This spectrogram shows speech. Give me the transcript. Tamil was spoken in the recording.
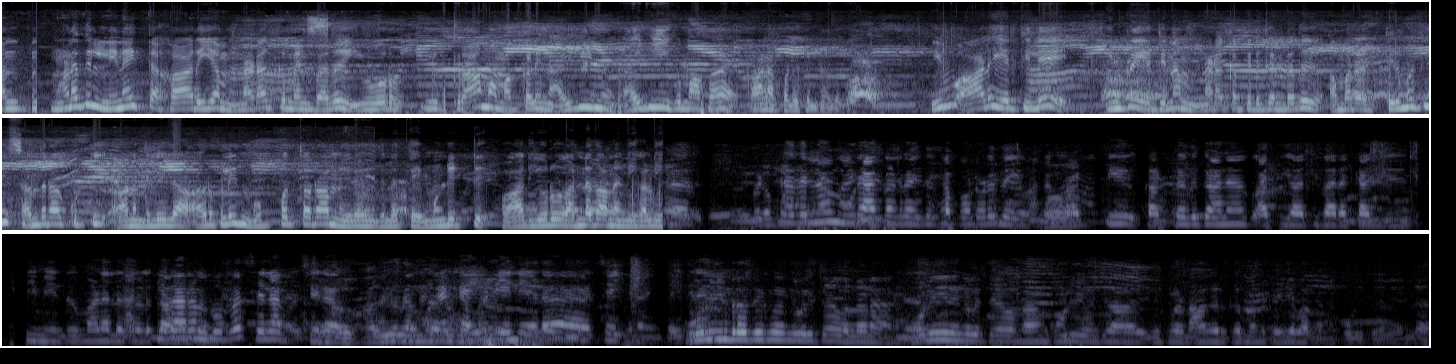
அந்த மனதில் நினைத்த காரியம் நடக்கும் என்பது இவ்வொரு இக்கிராம மக்களின் ஐதீக ஐதீகமாக காணப்படுகின்றது. இவ் ஆலயத்திலே இன்றைய தினம் நடக்கப்பெறுகின்றது அமரர் திருமதி சந்திராகுட்டி ஆனந்தலீலா அவர்களின் முப்பத்தோராம் நினைவு தினத்தை முன்னிட்டு பாரியொரு அன்னதான நிகழ்வு. வெட்டுறதெல்லாம் ஊராக்கள் இது சப்போர்ட்டோட அந்த கட்டி கட்டுறதுக்கான அத்தி அத்தி வர கல்லு சிமெண்ட் செய்யணும். கூலின்றதுக்கும் எங்களுக்கு தேவையில்லண்ணே. கூலி எங்களுக்கு தேவை நாங்கள் கூலி வச்சு இதுக்குள்ள நாங்கள் இருக்கிறது கையெல்லாம் தானே கூலி தேவையில்லை.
